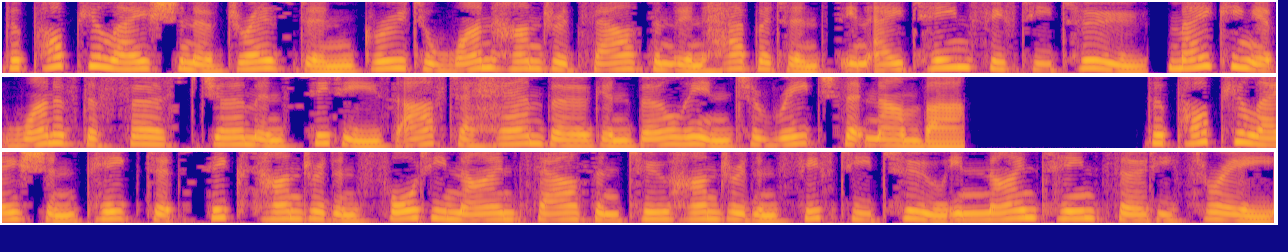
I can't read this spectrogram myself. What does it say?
The population of Dresden grew to 100,000 inhabitants in 1852, making it one of the first German cities after Hamburg and Berlin to reach that number. The population peaked at 649,252 in 1933,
